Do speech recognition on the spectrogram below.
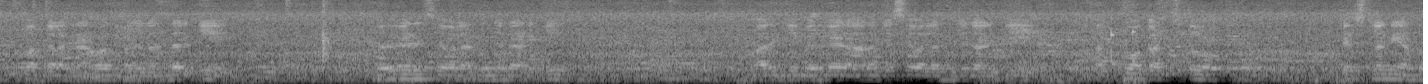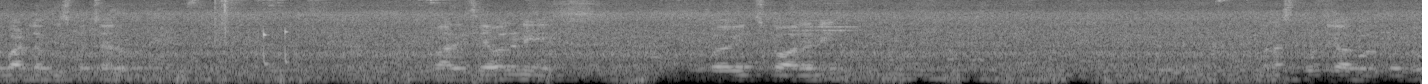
చుట్టుపక్కల గ్రామాల ప్రజలందరికీ మెరుగైన సేవలు అందించడానికి వారికి మెరుగైన ఆరోగ్య సేవలు అందించడానికి తక్కువ ఖర్చుతో టెస్టులని అందుబాటులోకి తీసుకొచ్చారు. వారి సేవలని ఉపయోగించుకోవాలని మనస్ఫూర్తిగా కోరుకుంటూ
